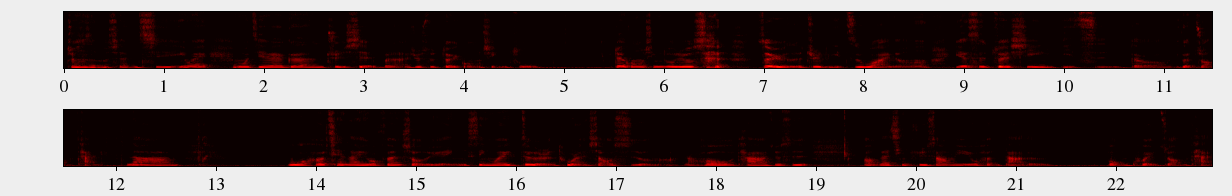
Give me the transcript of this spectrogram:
就是这么神奇。因为摩羯跟巨蟹本来就是对宫星座。对宫星座就是 最远的距离之外呢，也是最吸引彼此的一个状态。那我和前男友分手的原因，是因为这个人突然消失了嘛，然后他就是嗯在情绪上面有很大的崩溃状态，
